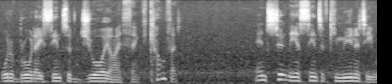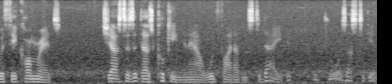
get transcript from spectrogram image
would have brought a sense of joy, I think, comfort, and certainly a sense of community with their comrades, just as it does cooking in our wood fired ovens today. It, it draws us together.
